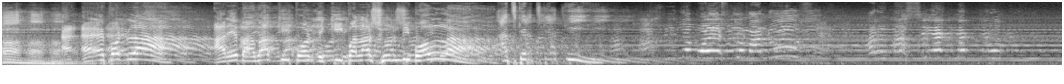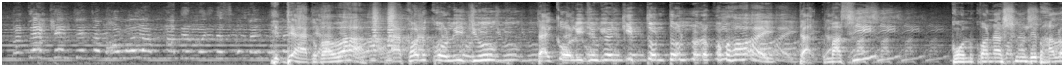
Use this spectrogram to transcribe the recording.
হা হা হা এ পটলা আরে বাবা কি কি পালা শুনবি বল না। আজকের কি? হয় দেখ বাবা এখন কলিযুগ তাই কলিযুগের কীর্তন তো অন্যরকম হয়। তাই মাসি কোন পানা শুনলে ভালো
